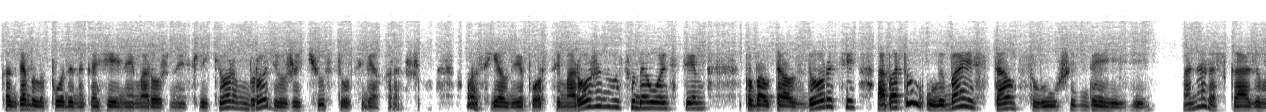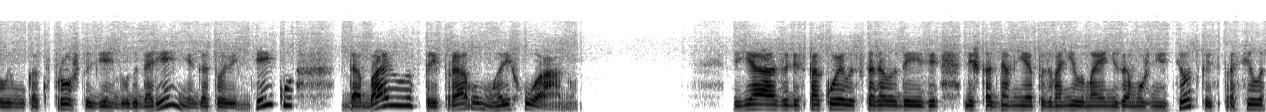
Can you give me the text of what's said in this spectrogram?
когда было подано кофейное мороженое с ликером, Броди уже чувствовал себя хорошо. Он съел две порции мороженого с удовольствием, поболтал с Дороти, а потом, улыбаясь, стал слушать Дейзи. Она рассказывала ему, как в прошлый день благодарения, готовя индейку, добавила в приправу марихуану. «Я забеспокоилась», — сказала Дейзи, лишь когда мне позвонила моя незамужняя тетка и спросила,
